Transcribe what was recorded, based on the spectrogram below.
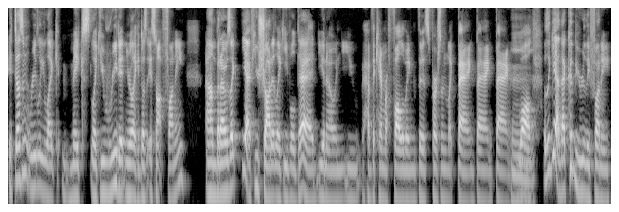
it doesn't really like makes like you read it and you're like it does it's not funny um but i was like yeah if you shot it like evil dead you know and you have the camera following this person like bang bang bang wall Mm. I was like, yeah, that could be really funny,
